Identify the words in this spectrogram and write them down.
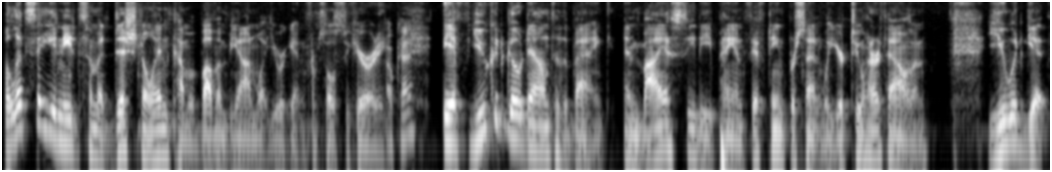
But let's say you need some additional income above and beyond what you were getting from Social Security. Okay. If you could go down to the bank and buy a CD paying 15% with your 200,000, you would get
